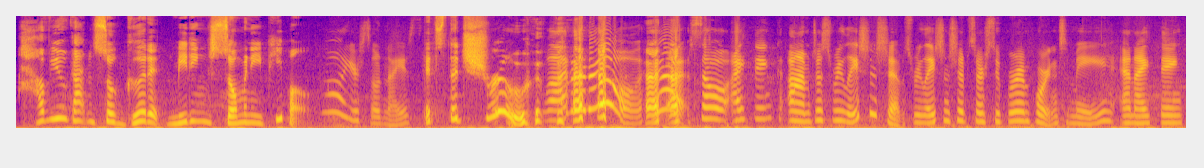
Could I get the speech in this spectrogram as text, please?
how have you gotten so good at meeting so many people? Oh, you're so nice. It's the truth. Well, I don't know. yeah. So I think um, just relationships. Relationships are super important to me, and I think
